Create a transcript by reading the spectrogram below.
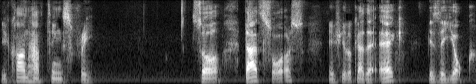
You can't have things free. So that source, if you look at the egg, is the yolk.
